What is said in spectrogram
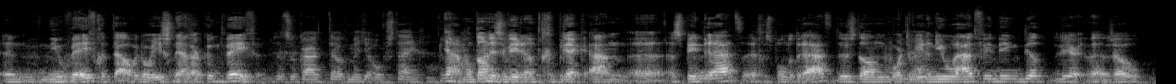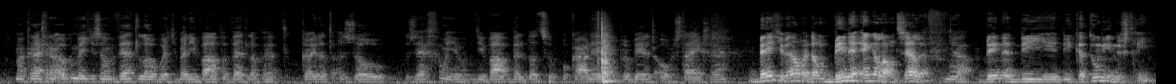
een nieuw weefgetouw, waardoor je sneller kunt weven. Dat ze elkaar telkens een beetje overstijgen. Ja, want dan is er weer een gebrek aan eh, een spindraad, een gesponnen draad. Dus dan wordt er weer een nieuwe uitvinding. Dat weer, nou, zo. Maar krijg je dan ook een beetje zo'n wedloop wat je bij die wapenwedloop hebt? Kan je dat zo zeggen? Want je hebt die wapenwedloop dat ze elkaar tijd proberen te overstijgen. Beetje wel, maar dan binnen Engeland zelf. Ja. Binnen die, die katoenindustrie.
